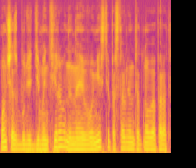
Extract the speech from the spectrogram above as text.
Он сейчас будет демонтирован, и на его месте поставлен этот новый аппарат.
